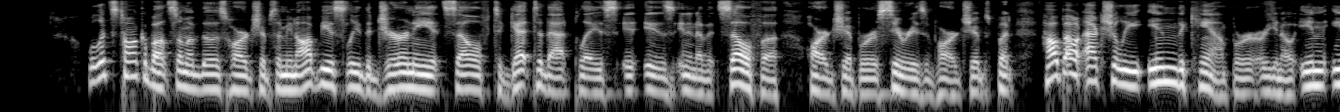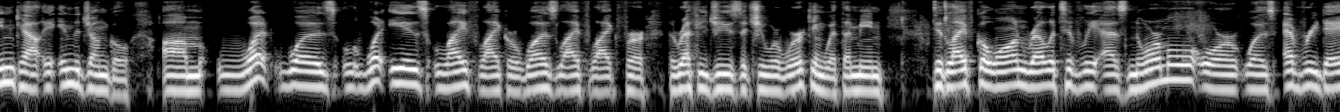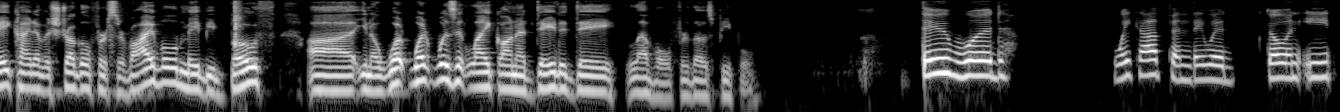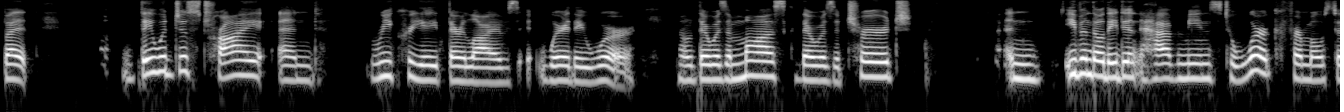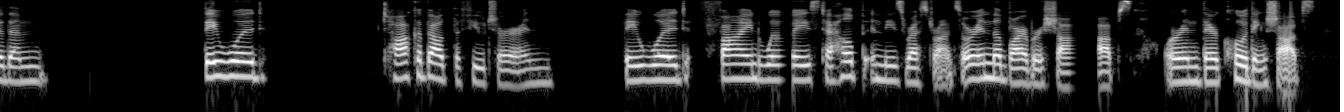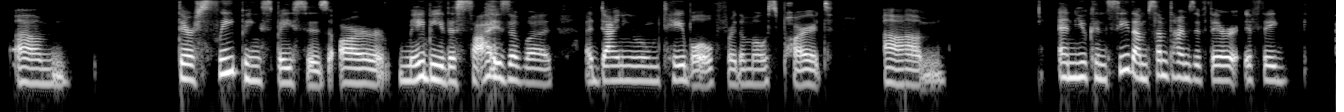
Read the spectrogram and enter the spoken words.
Well, let's talk about some of those hardships. I mean, obviously, the journey itself to get to that place is, in and of itself, a hardship or a series of hardships. But how about actually in the camp, or, or you know, in in Cal in the jungle? Um, what was what is life like, or was life like for the refugees that you were working with? I mean, did life go on relatively as normal, or was every day kind of a struggle for survival? Maybe both. Uh, you know, what what was it like on a day to day level for those people? They would wake up and they would go and eat, but they would just try and recreate their lives where they were. You know, there was a mosque, there was a church, and even though they didn't have means to work for most of them, they would talk about the future and they would find ways to help in these restaurants or in the barber shops or in their clothing shops. Um, their sleeping spaces are maybe the size of a, a dining room table for the most part. Um, and you can see them sometimes if they're if they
